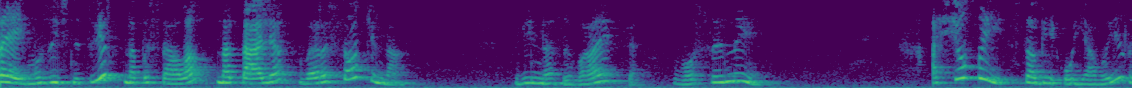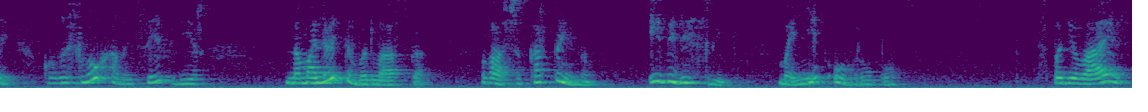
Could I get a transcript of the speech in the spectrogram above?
Цей музичний твір написала Наталя Вересокіна. Він називається Восени. А що ви собі уявили, коли слухали цей твір? Намалюйте, будь ласка, вашу картину і відійшліть мені у групу. Сподіваюсь,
